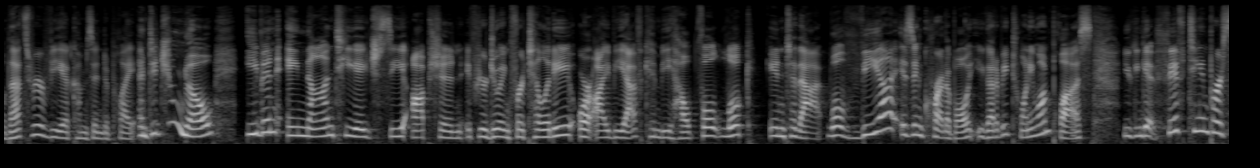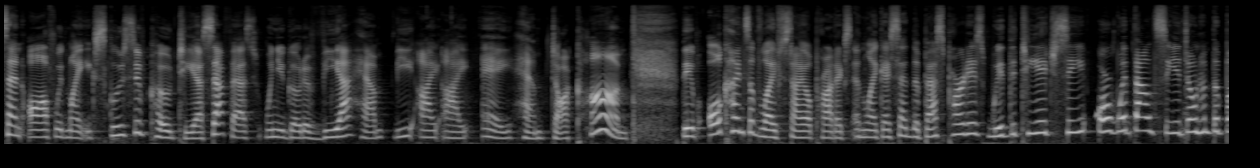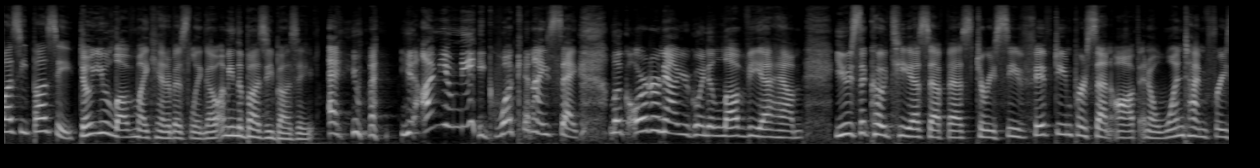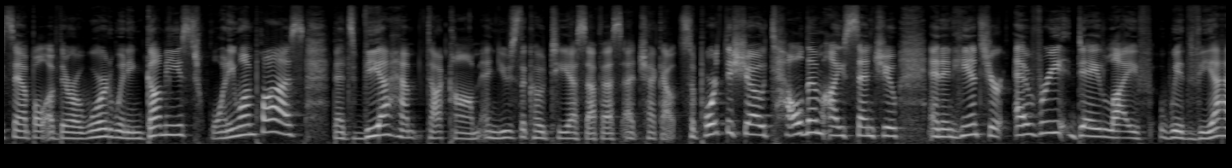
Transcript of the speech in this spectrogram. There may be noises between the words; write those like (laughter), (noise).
Well, that's where VIA comes into play. And did you know even a non THC option, if you're doing fertility or IVF, can be helpful? Look into that. Well, VIA is incredible. You got to be 21 plus. You can get 15% off with my exclusive code TSFS when you go to VIA Hemp, V I I A hemp.com. They have all kinds of lifestyle products. And like I said, the best part is with the THC or without, so you don't have the buzzy buzzy. Don't you love my cannabis lingo? I mean, the buzzy buzzy. (laughs) Anyway, I'm unique. What can I say? Look, order now. You're going to love Via Hemp. Use the code TSFS to receive 15% off and a one time free sample of their award winning gummies, 21 plus. That's viahemp.com and use the code TSFS at checkout. Support the show, tell them I sent you, and enhance your everyday life with Via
